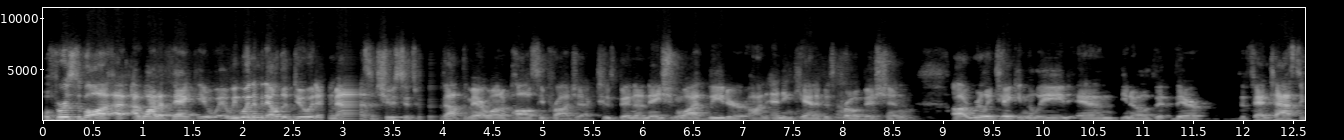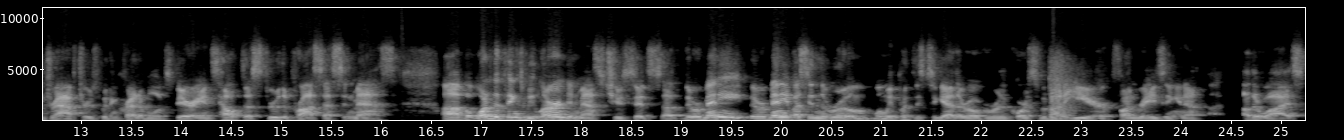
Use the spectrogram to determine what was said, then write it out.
Well, first of all, I, I, want to thank you. We wouldn't have been able to do it in Massachusetts without the Marijuana Policy Project, who's been a nationwide leader on ending cannabis prohibition, uh, really taking the lead. And, you know, the, they're the fantastic drafters with incredible experience helped us through the process in Mass. Uh, but one of the things we learned in Massachusetts, uh, there were many, there were many of us in the room when we put this together over the course of about a year, fundraising and uh, otherwise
